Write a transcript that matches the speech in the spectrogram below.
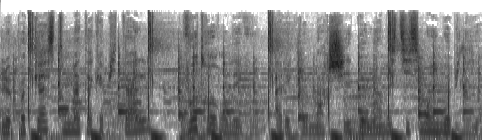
le podcast Mata Capital, votre rendez-vous avec le marché de l'investissement immobilier.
